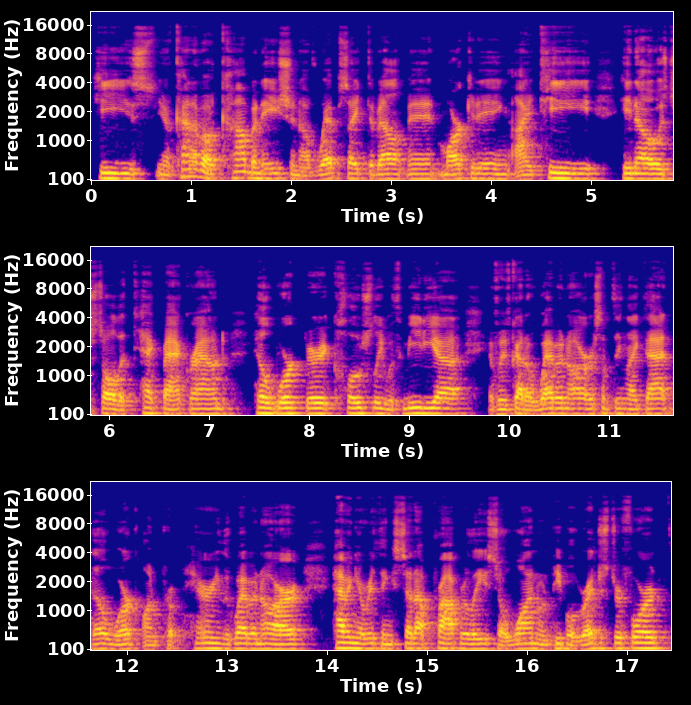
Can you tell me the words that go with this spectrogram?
He's, you know, kind of a combination of website development, marketing, IT. He knows just all the tech background. He'll work very closely with media. If we've got a webinar or something like that, they'll work on preparing the webinar, having everything set up properly. So one, when people register for it,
